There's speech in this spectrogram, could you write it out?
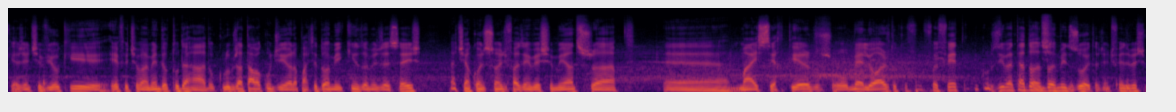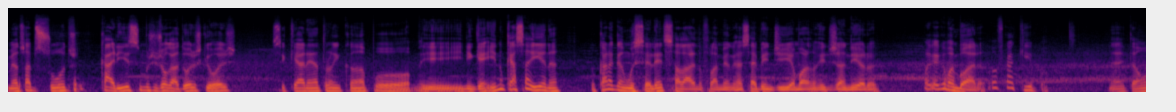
que a gente viu que efetivamente deu tudo errado. O clube já estava com dinheiro a partir de 2015, 2016, já tinha condições de fazer investimentos é, mais certeiros ou melhores do que fo- foi feito, inclusive até do- 2018. A gente fez investimentos absurdos, caríssimos, de jogadores que hoje sequer entram em campo e, e ninguém e não quer sair, né? O cara ganha um excelente salário no Flamengo, recebe em dia, mora no Rio de Janeiro. Por que, que eu vou embora? Eu vou ficar aqui, pô. Né? Então,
